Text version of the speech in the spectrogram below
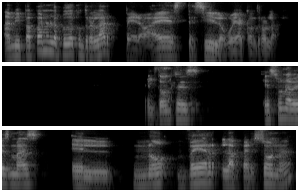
A mi papá no lo puedo controlar, pero a este sí lo voy a controlar. Entonces, es una vez más el no ver la persona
